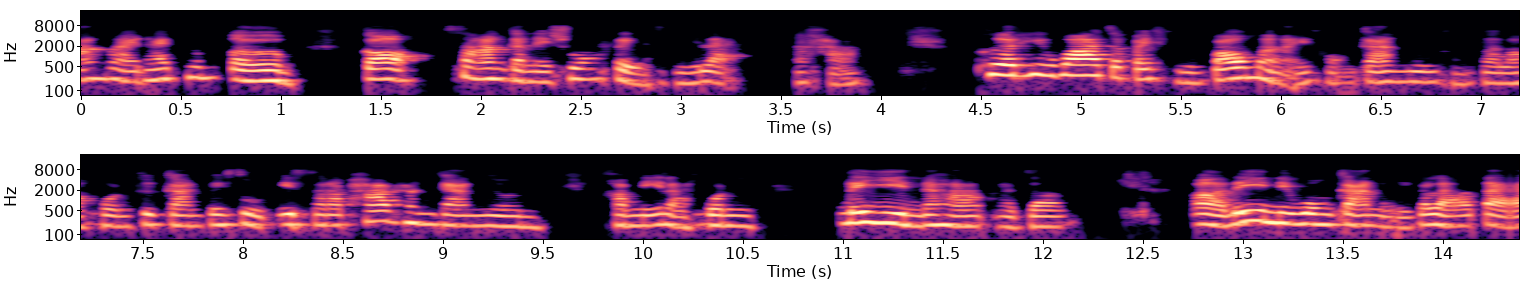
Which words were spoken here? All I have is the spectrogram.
สร้างรายได้เพิ่มเติม ก็สร้างกันในช่วงเฟสนี้แหละนะคะ เพื่อที่ว่าจะไปถึงเป้าหมายของการเงินของแต่ละคน คือการไปสู่อิสรภาพทางการเงินคำนี้หลายคนได้ยินนะคะ อาจจะเอ่อได้ยินในวงการไหนก็แล้วแต่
